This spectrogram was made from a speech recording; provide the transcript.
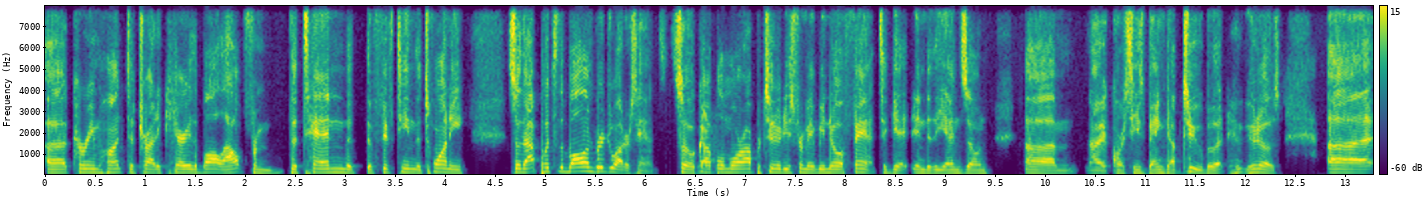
uh, Kareem Hunt to try to carry the ball out from the 10, the, the 15, the 20. So that puts the ball in Bridgewater's hands. So a couple of more opportunities for maybe Noah Fant to get into the end zone. Um, of course, he's banged up too, but who, who knows? Uh,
